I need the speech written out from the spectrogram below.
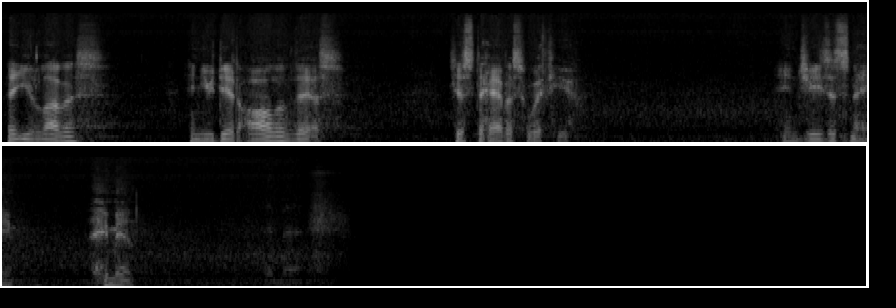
that you love us and you did all of this just to have us with you. In Jesus' name, amen.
